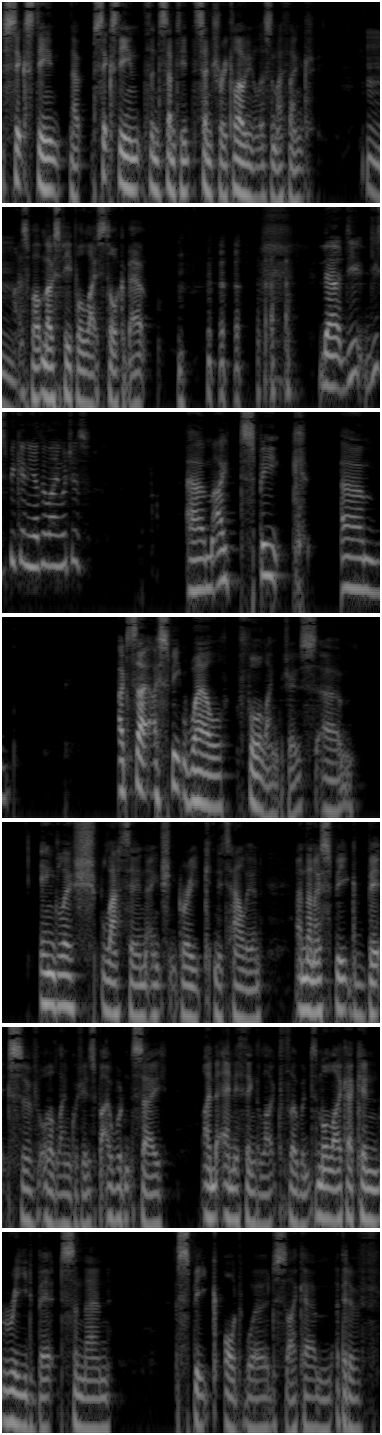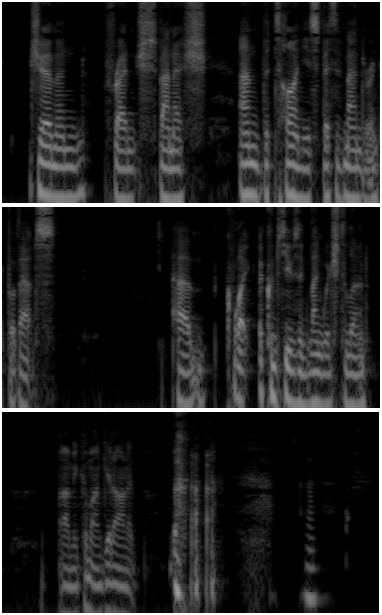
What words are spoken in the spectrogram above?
16th, no, 16th and 17th century colonialism, I think. That's what most people like to talk about. Now, do you do you speak any other languages? Um, I speak. Um, I'd say I speak well four languages: um, English, Latin, Ancient Greek, and Italian. And then I speak bits of other languages, but I wouldn't say I'm anything like fluent. More like I can read bits and then speak odd words, like um, a bit of German, French, Spanish, and the tiniest bit of Mandarin. But that's um, quite a confusing language to learn. I mean, come on, get on it.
